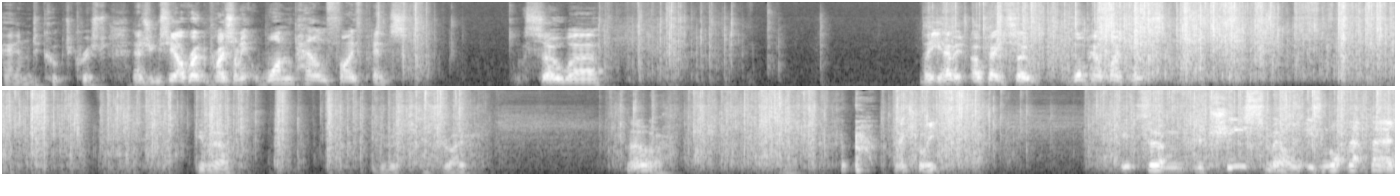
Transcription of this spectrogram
Hand cooked crisps. As you can see, I wrote the price on it, £1 five pence. So, uh, there you have it. Okay, so one pound five pence. Give it a give it a test drive. Oh, actually, it's um the cheese smell is not that bad.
